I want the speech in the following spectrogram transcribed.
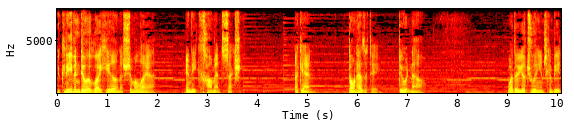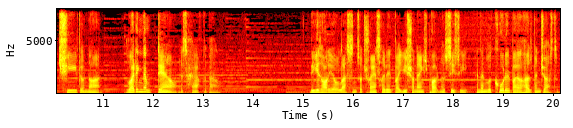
You can even do it right here in the Ximalaya in the comments section. Again, don't hesitate. Do it now. Whether your dreams can be achieved or not, writing them down is half the battle. These audio lessons are translated by Yishanang's partner Cece and then recorded by her husband Justin.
